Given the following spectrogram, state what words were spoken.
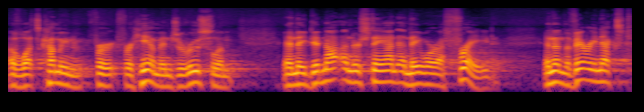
of what's coming for, for him in Jerusalem. And they did not understand and they were afraid. And then the very next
